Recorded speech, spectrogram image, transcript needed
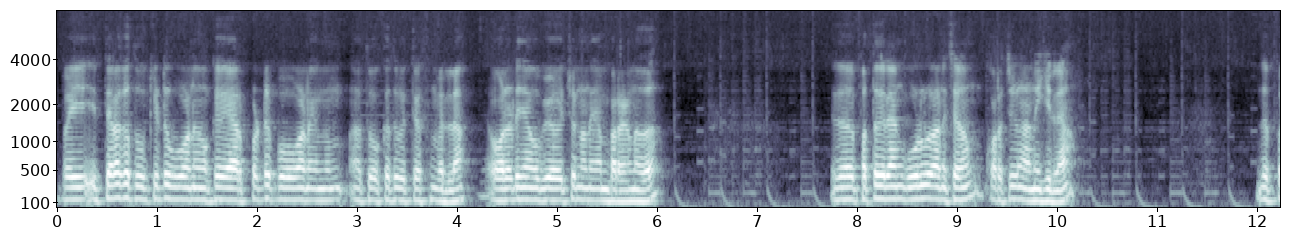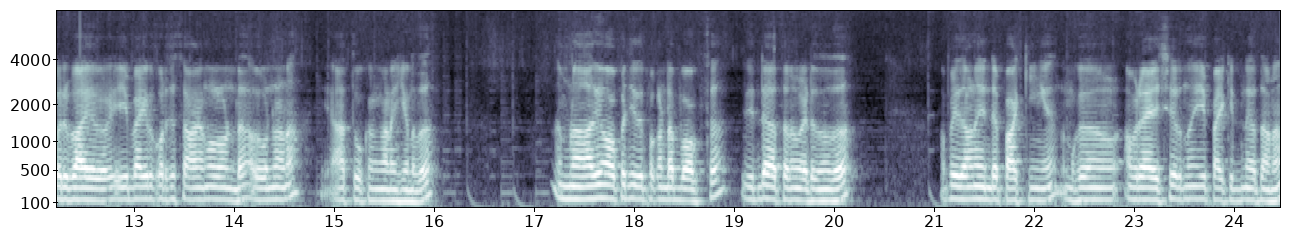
അപ്പോൾ ഈ ഇത്രയൊക്കെ തൂക്കിയിട്ട് പോവുകയാണെങ്കിൽ നമുക്ക് എയർപോർട്ടിൽ പോവുകയാണെങ്കിലും ആ തൂക്കത്ത് വ്യത്യാസം വരില്ല. ഓൾറെഡി ഞാൻ ഉപയോഗിച്ചുകൊണ്ടാണ് ഞാൻ പറയണത്. ഇത് പത്ത് ഗ്രാം കൂടുതൽ കാണിച്ചാലും കുറച്ച് കാണിക്കില്ല. ഇതിപ്പോൾ ഒരു ബാഗ് ഈ ബാഗിൽ കുറച്ച് സാധനങ്ങളുണ്ട്. അതുകൊണ്ടാണ് ആ തൂക്കം കാണിക്കുന്നത്. നമ്മൾ ആദ്യം ഓപ്പൺ ചെയ്തപ്പോൾ കണ്ട ബോക്സ് ഇതിന്റെ അകത്താണ് വരുന്നത്. അപ്പോൾ ഇതാണ് ഇതിന്റെ പാക്കിങ്. നമുക്ക് അവർ അയച്ചു തരുന്ന ഈ പാക്കറ്റിന്റെ അകത്താണ്.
